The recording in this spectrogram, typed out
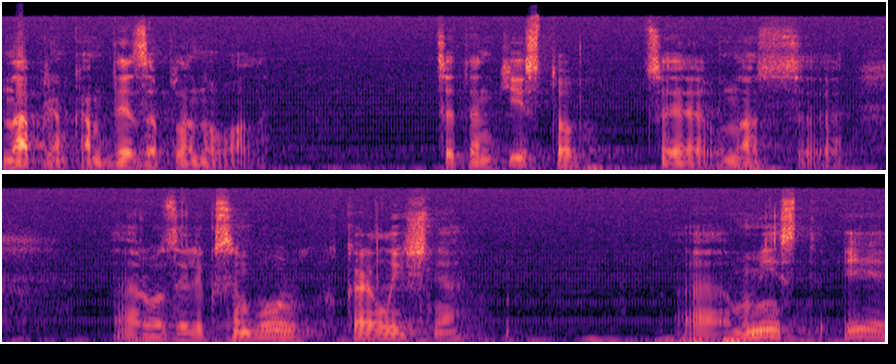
напрямкам, де запланували. Це танкістов, це у нас е, Рози Люксембург, колишня, е, міст і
